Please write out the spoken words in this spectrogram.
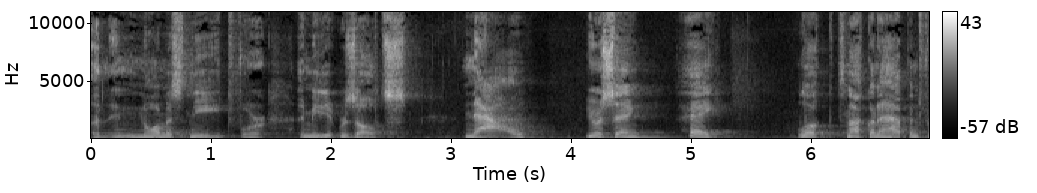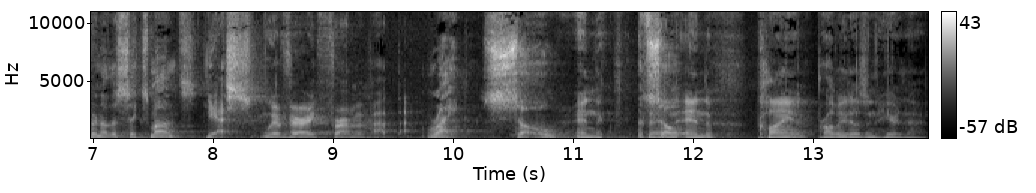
an enormous need for immediate results now, you're saying, hey, look, it's not going to happen for another six months. yes we're very firm about that Right. So And the, So- and, and the client probably doesn't hear that.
